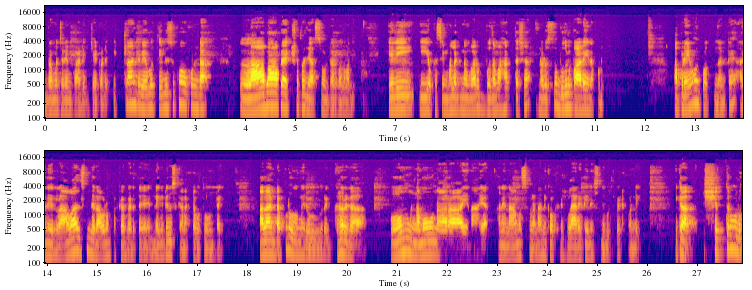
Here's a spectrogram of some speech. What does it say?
బ్రహ్మచర్యం పాటించేటువంటి ఇట్లాంటివేవో తెలుసుకోకుండా లాభాపేక్షతో చేస్తూ ఉంటారు కొంతమంది. ఇది ఈ యొక్క సింహలగ్నం వారు బుధ మహర్దశ నడుస్తూ బుధులు పాడైనప్పుడు. అప్పుడు ఏమైపోతుందంటే అది రావాల్సింది రావడం పక్కన పెడితే నెగటివ్స్ కనెక్ట్ అవుతూ ఉంటాయి. అలాంటప్పుడు మీరు రెగ్యులర్గా ఓం నమో నారాయణాయ అనే నామస్మరణ మీకు ఒక క్లారిటీని ఇస్తుంది గుర్తుపెట్టుకోండి. ఇక శత్రువులు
